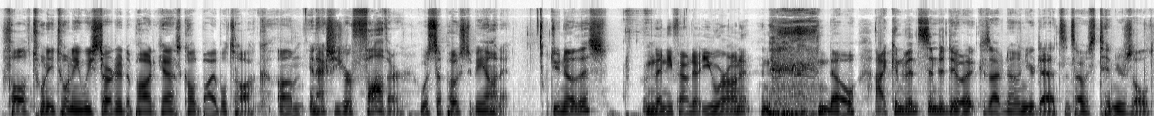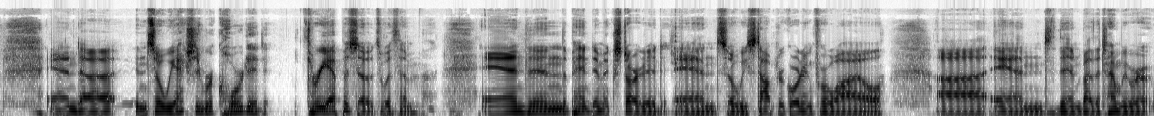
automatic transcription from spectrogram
fall of 2020, we started a podcast called Bible Talk. Um, and actually, your father was supposed to be on it. Do you know this? And then he found out you were on it. no, I convinced him to do it because I've known your dad since I was 10 years old. And uh, and so we actually recorded three episodes with him. And then the pandemic started. And so we stopped recording for a while. Uh, and then by the time we were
